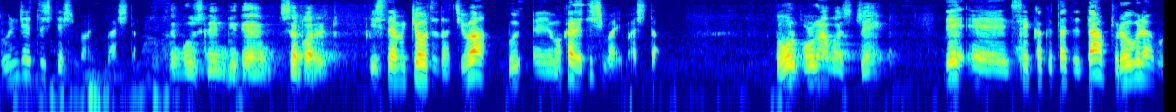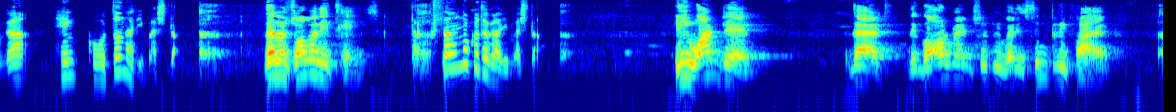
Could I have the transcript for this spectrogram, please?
分裂してしまいました。The Muslim became separate. イスラム教徒たちは、ぶえー分かれてしまいました。The whole program was changed. で、えーせっかく立てたプログラムが変更となりました。There are so many things. たくさんのことがありました。He wanted that the government should be very simplified. Uh,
